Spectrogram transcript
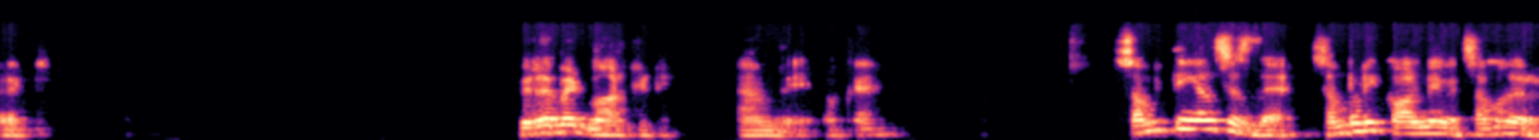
Correct. Pyramid marketing, Amway, okay. Something else is there. Somebody called me with some other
